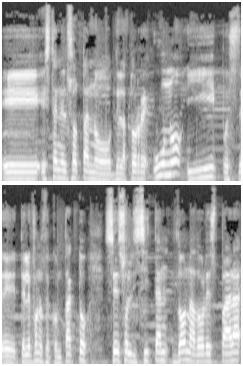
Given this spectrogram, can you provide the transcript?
Eh, está en el sótano de la Torre 1 y pues eh, teléfonos de contacto se solicitan donadores para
